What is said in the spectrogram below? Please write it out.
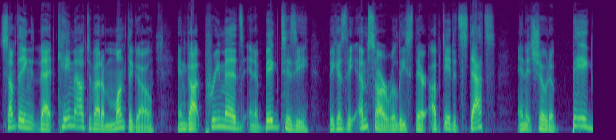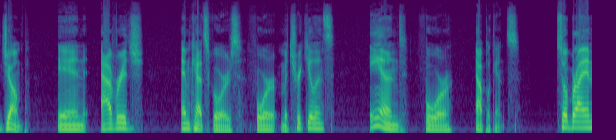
something that came out about a month ago and got pre meds in a big tizzy because the MSAR released their updated stats and it showed a big jump in average MCAT scores for matriculants and for applicants. So, Brian,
